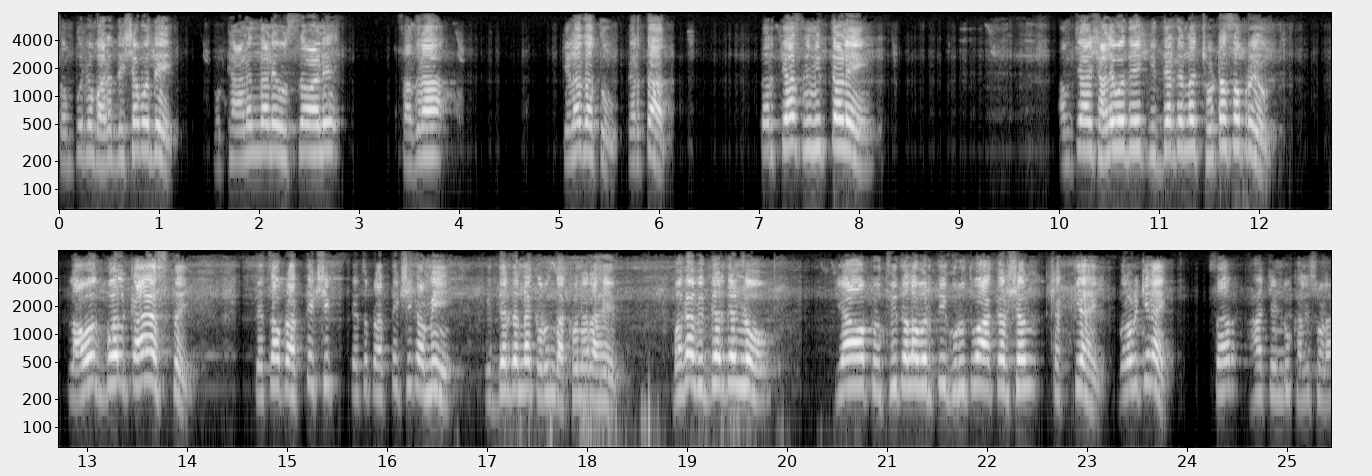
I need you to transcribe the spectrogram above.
संपूर्ण भारत देशामध्ये मोठ्या आनंदाने उत्सवाने साजरा केला जातो करतात. तर त्याच निमित्ताने आमच्या शाळेमध्ये एक विद्यार्थ्यांना छोटासा प्रयोग प्लावक बल काय असतंय त्याचा प्रात्यक्षिक त्याचं प्रात्यक्षिक आम्ही विद्यार्थ्यांना करून दाखवणार आहेत. बघा विद्यार्थ्यांनो या पृथ्वी तलावरती गुरुत्व आकर्षण शक्ती आहे. बरोबर की नाही? सर हा चेंडू खाली सोडा.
